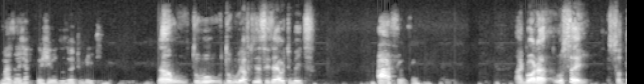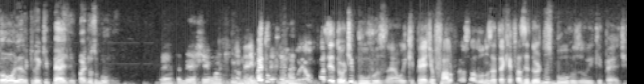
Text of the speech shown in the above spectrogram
Mas aí já fugiu dos 8 bits. né? Não, o Turbo, o TurboGrafx 16 é 8 bits. Ah, sim, sim. Agora, não sei, só tô olhando aqui no Wikipedia, o pai dos burros. Eu também achei um aqui. Não, é né? nem pai do burro, é o fazedor de burros, né? O Wikipedia eu falo para meus alunos até que é fazedor dos burros o Wikipedia.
